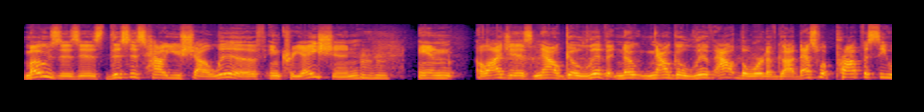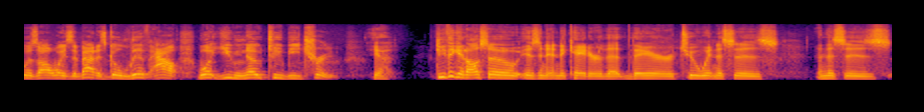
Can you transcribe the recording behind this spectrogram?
Moses is this is how you shall live in creation, and Elijah is now go live it. No, now go live out the word of God. That's what prophecy was always about: is go live out what you know to be true. Yeah. Do you think it also is an indicator that they're two witnesses, and this is,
